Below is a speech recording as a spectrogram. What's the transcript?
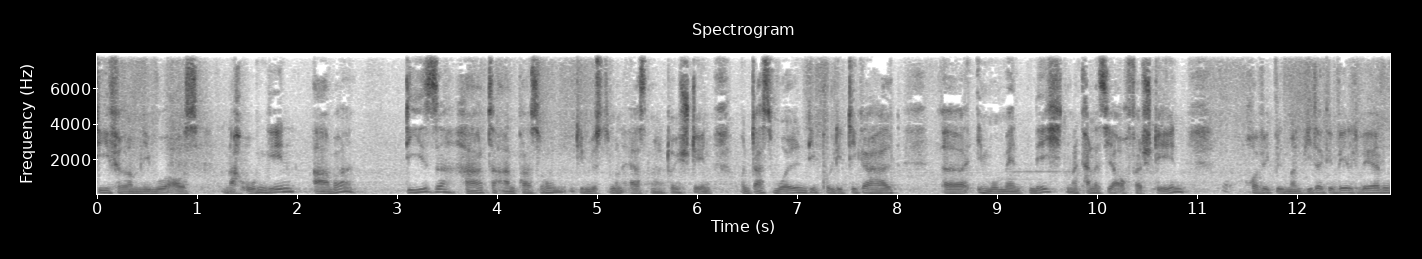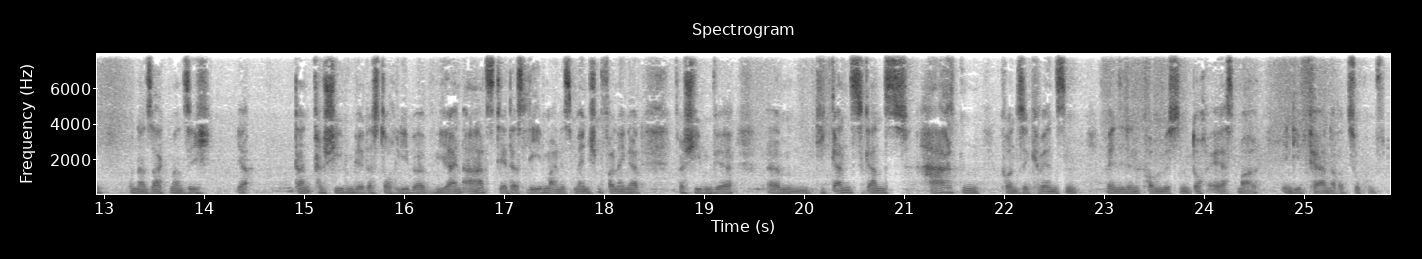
tieferem Niveau aus nach oben gehen. Aber diese harte Anpassung, die müsste man erstmal durchstehen. Und das wollen die Politiker halt äh, im Moment nicht. Man kann es ja auch verstehen. Häufig will man wiedergewählt werden und dann sagt man sich, ja, dann verschieben wir das doch lieber wie ein Arzt, der das Leben eines Menschen verlängert, verschieben wir ähm, die ganz, ganz harten Konsequenzen, wenn sie denn kommen müssen, doch erstmal in die fernere Zukunft.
